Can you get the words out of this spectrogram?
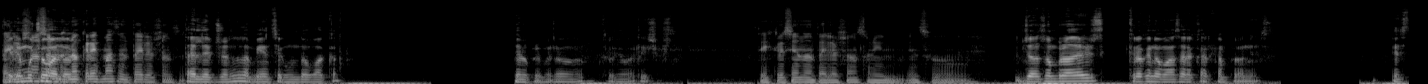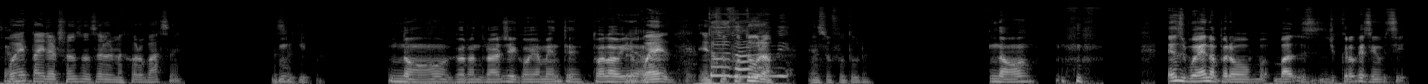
Tyler tiene mucho Johnson, valor. ¿No crees más en Tyler Johnson? Tyler Johnson también, segundo backup. Pero primero creo que va Richardson. ¿Seguís creciendo en Tyler Johnson y en, en su... Johnson Brothers creo que no van a sacar campeones. Este ¿Puede año. Tyler Johnson ser el mejor base de su Mm, equipo? No, Goran Dragic, obviamente, toda la vida. Pero puede en su Toda futuro. En su futuro. No. es bueno, pero va- yo creo que sí, sí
